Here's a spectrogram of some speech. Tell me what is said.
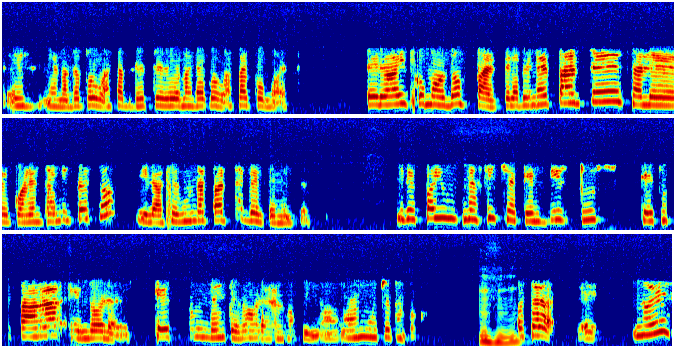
eh, me mandó por WhatsApp, yo te voy a mandar por WhatsApp como es pero hay como dos partes. La primera parte sale 40 mil pesos y la segunda parte 20 mil pesos. Y después hay una ficha que es Virtus, que eso se paga en dólares, que son 20 dólares, no, no es mucho tampoco. O sea, eh, no es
